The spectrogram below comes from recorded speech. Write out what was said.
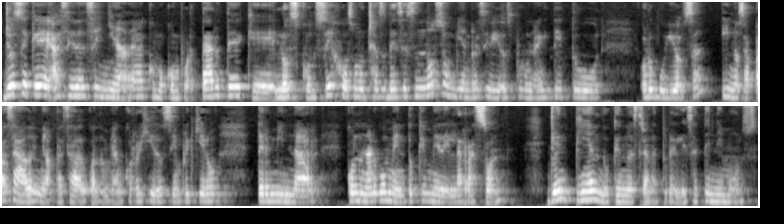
Yo sé que has sido enseñada cómo comportarte, que los consejos muchas veces no son bien recibidos por una actitud orgullosa y nos ha pasado y me ha pasado cuando me han corregido. Siempre quiero terminar con un argumento que me dé la razón. Yo entiendo que en nuestra naturaleza tenemos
